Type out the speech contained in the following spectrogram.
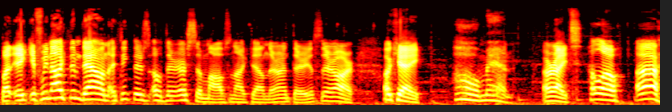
But if we knock them down, I think there's... Oh, there are some mobs knocked down there, aren't there? Yes, there are. Okay. Oh, man. All right. Hello. Uh,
